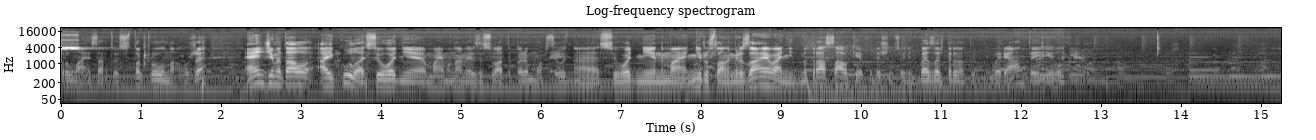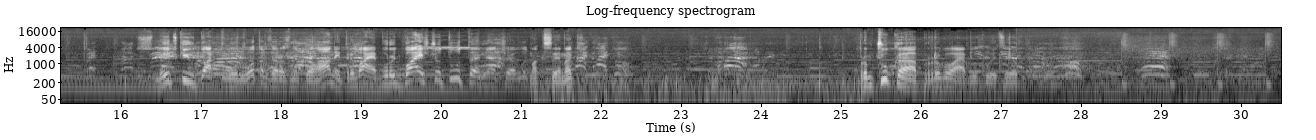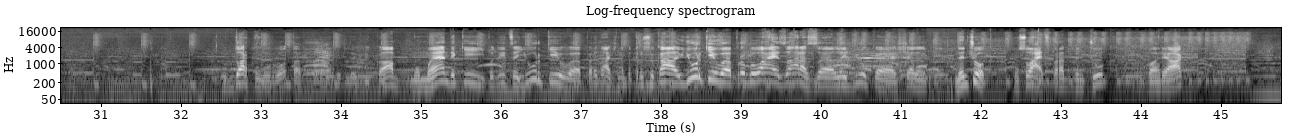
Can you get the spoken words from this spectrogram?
пролунає стартовий свісток, пролунав уже. Енджі Метал Айкула. Сьогодні маємо намір з'ясувати переможця. Е, Сьогодні немає ні Руслана Мірзаєва, ні Дмитра Савки. Федишин сьогодні безальтернативні варіанти. І Сницький удар по воротах зараз непоганий. Триває боротьба. І що тут е, м'яч е. Максимик. Промчука пробиває, блокується Удар по воротах е, від Лебюка. Момент який, подивіться, Юрків. е, Передача на Петросюка. Юрків е, пробиває зараз Лебюк. Ще один. Денчук. Просувається вперед Денчук. Багряк.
